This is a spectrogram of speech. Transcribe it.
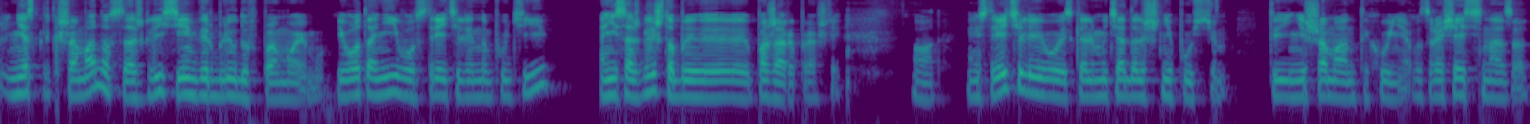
несколько шаманов сожгли семь верблюдов, по-моему. И вот они его встретили на пути. Они сожгли, чтобы пожары прошли. Вот. Они встретили его и сказали, мы тебя дальше не пустим. Ты не шаман, ты хуйня, возвращайся назад.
